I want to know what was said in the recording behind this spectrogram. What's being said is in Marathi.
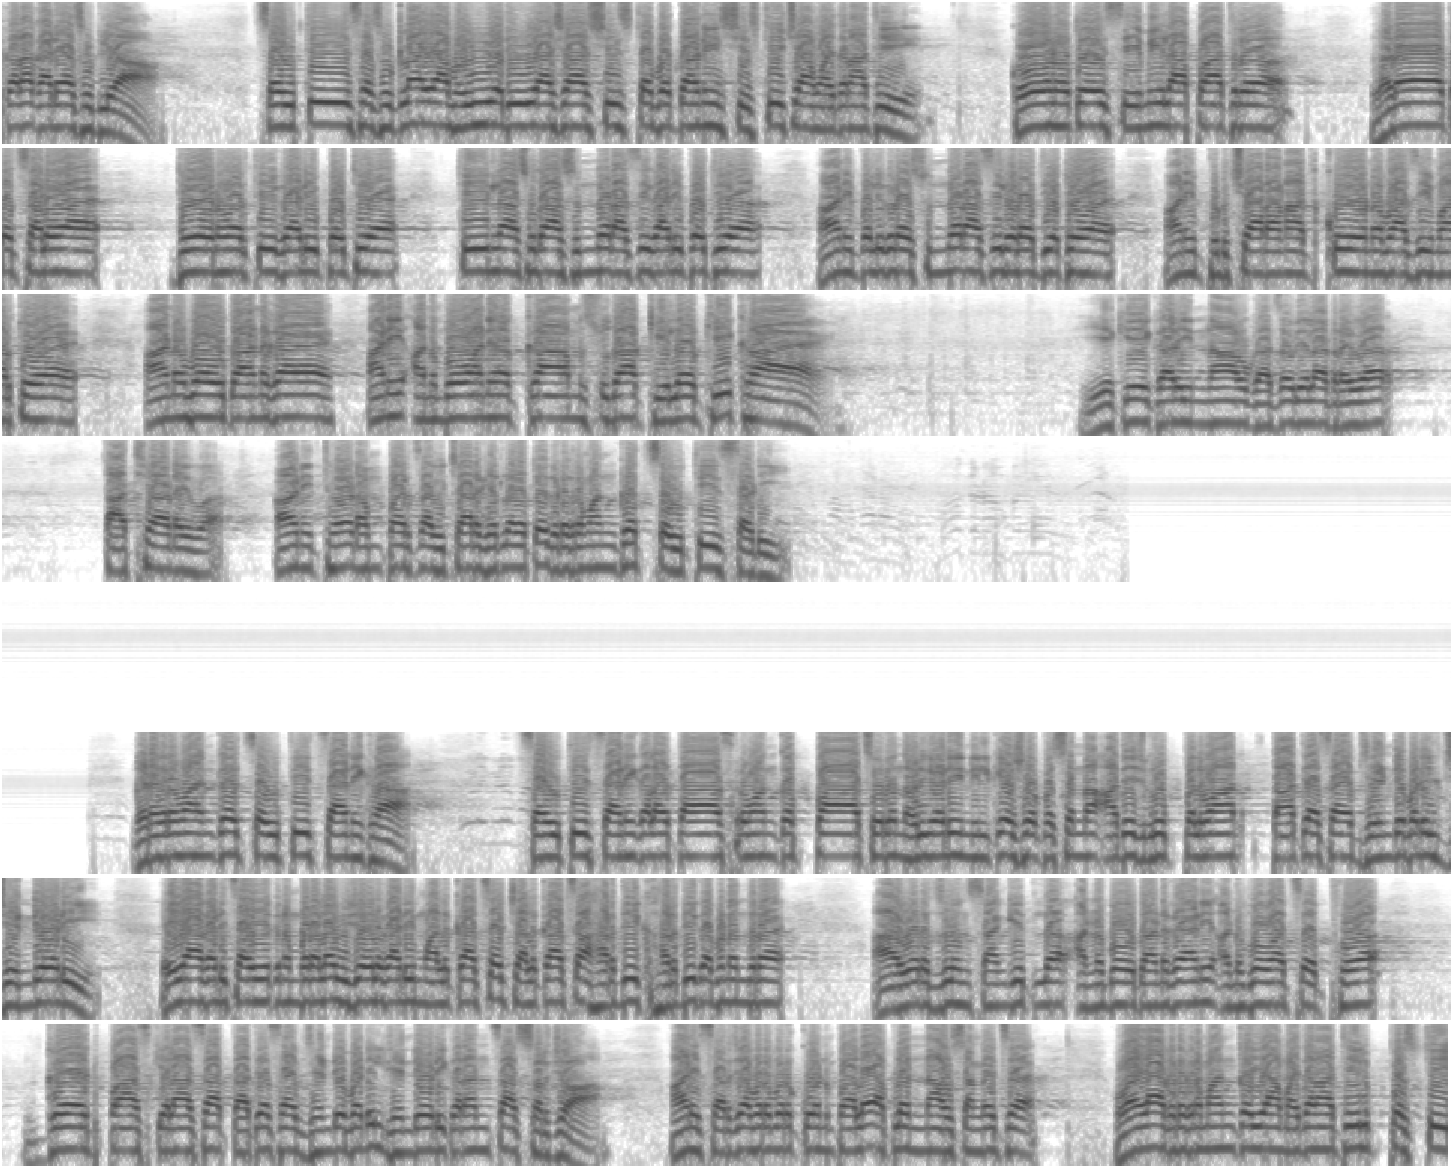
पुढे करा गाड्या सुटल्या. चौतीस सुटला या भव्य दिव्य अशा शिस्तबद्ध आणि शिस्तीच्या मैदानातील कोण होतोय सेमीला पात्र? लढत चालू आहे. दोन वरती गाडी पळतीय. तीनला सुद्धा सुंदर अशी गाडी पळतीय. आणि पलीकडे सुंदर अशी लढत येतोय. आणि पुढच्या रानात कोण बाजी मारतोय? अनुभव दांडगाय आणि अनुभवानं काम सुद्धा केलं की काय? एकेकाळी नाव गाजवलेला ड्रायव्हर ताथ्या ड्रायव्हर आणि थर्ड अंपायरचा विचार घेतला जातोय. गड क्रमांक चौतीस साडी गड क्रमांक चौतीस चा निखा. चौतीस चा निकाला तास क्रमांक पाच वरून धावली गाडी निलकेश्वर प्रसन्न आदेश ग्रुप पलवान तात्यासाहेब झेंडे पाटील झेंडेवाडी. या गाडीचा एक नंबर आला. विजय गाडी मालकाचं चालकाचा हार्दिक हार्दिक अभिनंदन. आहे आवर्जून सांगितलं अनुभव दांडगा आणि अनुभवाचं फळ गट पास केला असा तात्यासाहेब झेंडे पाटील झेंडेवाडीकरांचा सर्जा. आणि सर्जा बरोबर कोण पाहिलंय? आपलं नाव सांगायचं. वळला गड क्रमांक या मैदानातील पस्तीस.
